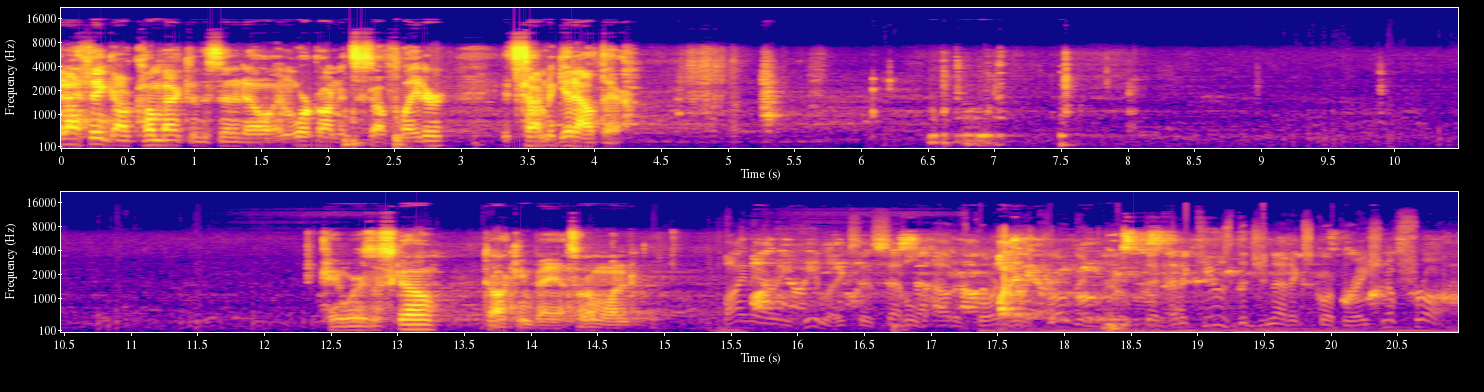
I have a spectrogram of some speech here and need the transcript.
And I think I'll come back to the Citadel and work on its stuff later. It's time to get out there. Okay, where's this go? Docking bay, that's what I wanted. Binary Helix has settled out of court with the Krogan group that had accused the Genetics Corporation of fraud.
